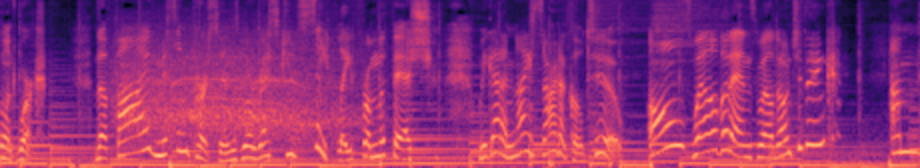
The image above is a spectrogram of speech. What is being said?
Excellent work. The five missing persons were rescued safely from the fish. We got a nice article, too. All's well that ends well, don't you think? Um,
